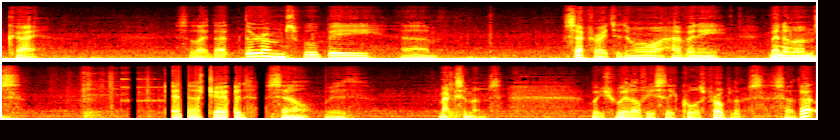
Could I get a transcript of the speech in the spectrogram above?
Okay. So like that the rooms will be um, separated and we won't have any minimums shared cell with maximums which will obviously cause problems. So that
